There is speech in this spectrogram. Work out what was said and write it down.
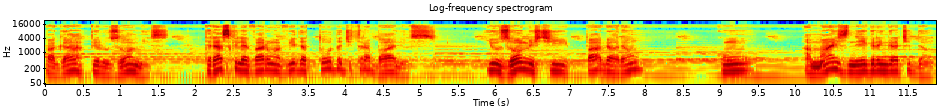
pagar pelos homens, terás que levar uma vida toda de trabalhos, e os homens te pagarão com a mais negra ingratidão.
